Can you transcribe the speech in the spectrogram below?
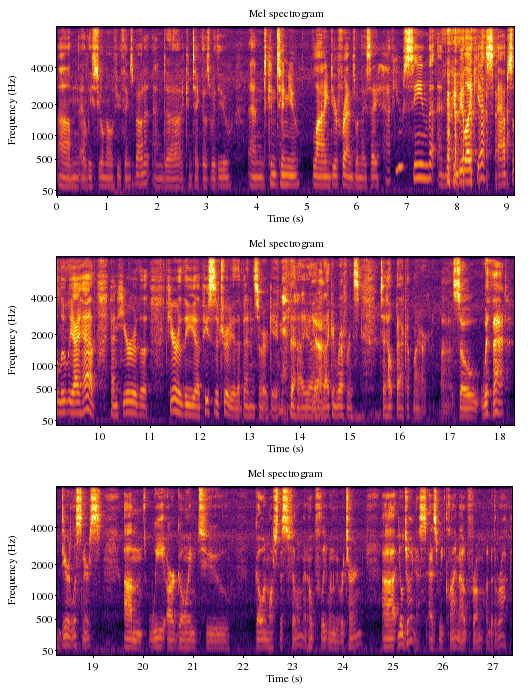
um, at least you'll know a few things about it and uh, can take those with you and continue lying to your friends when they say, "Have you seen that?" And you can be like, "Yes, absolutely, I have." And here are the here are the uh, pieces of trivia that Ben and Sawyer gave me that I uh, Yeah. that I can reference to help back up my argument. Uh, so, with that, dear listeners, um, we are going to go and watch this film, and hopefully, when we return, uh, you'll join us as we climb out from under the rock.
